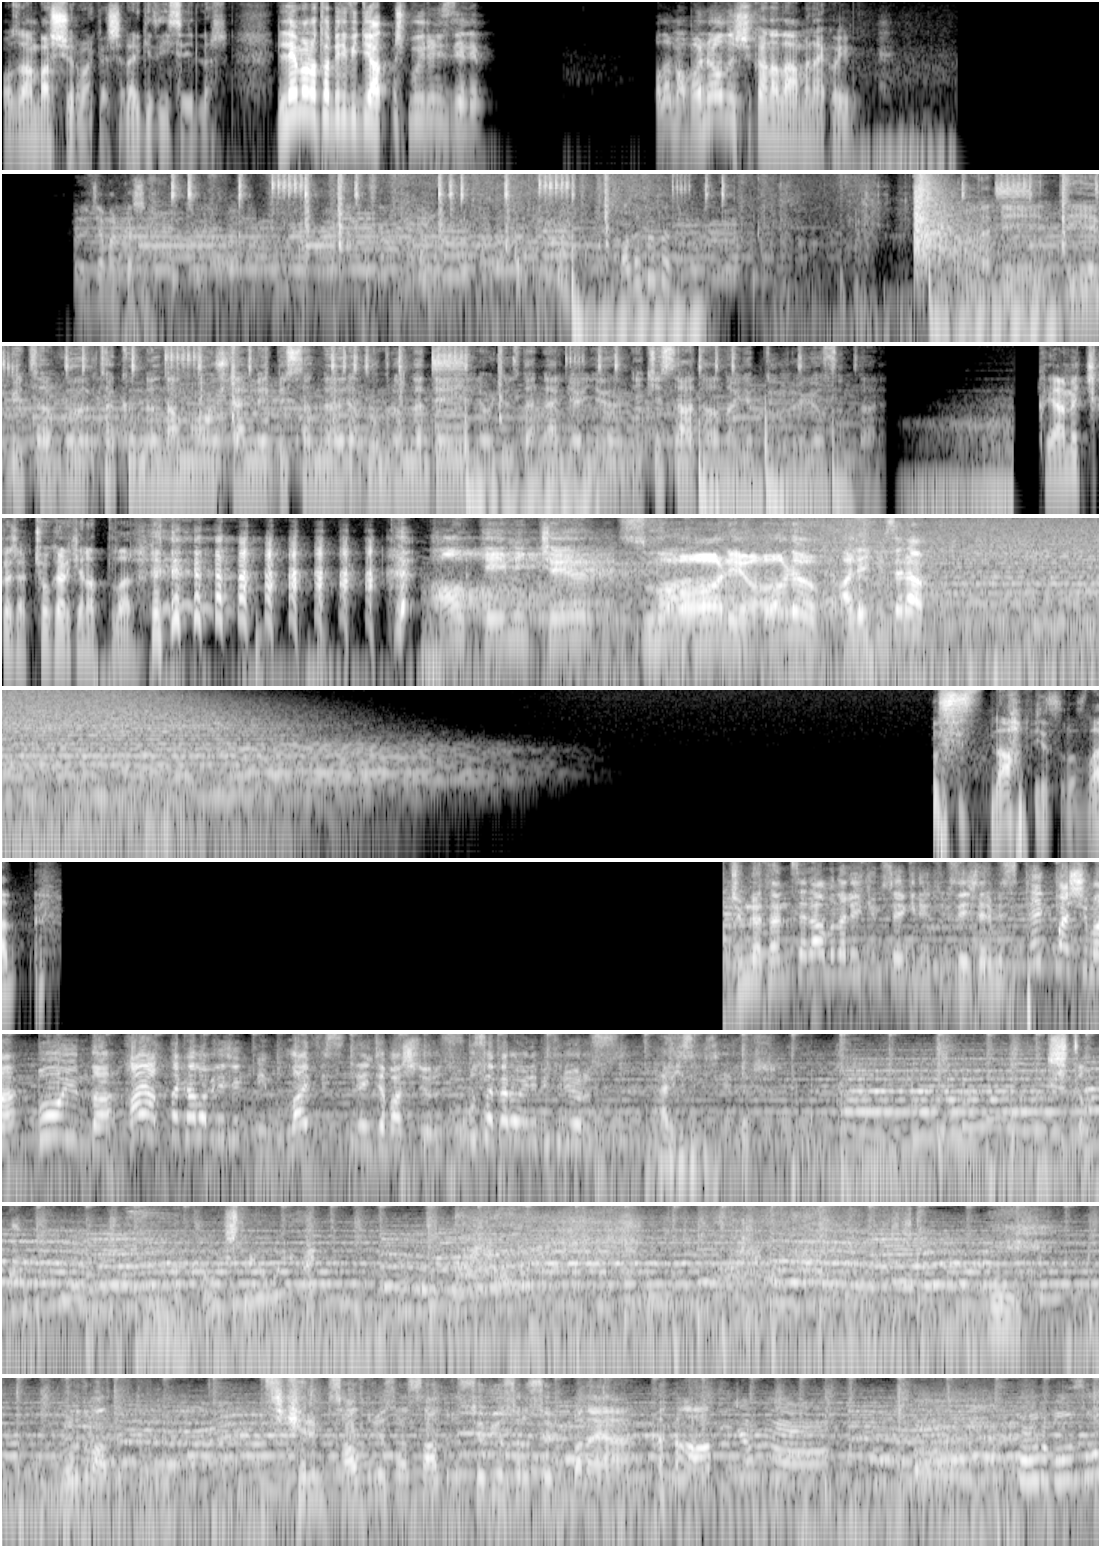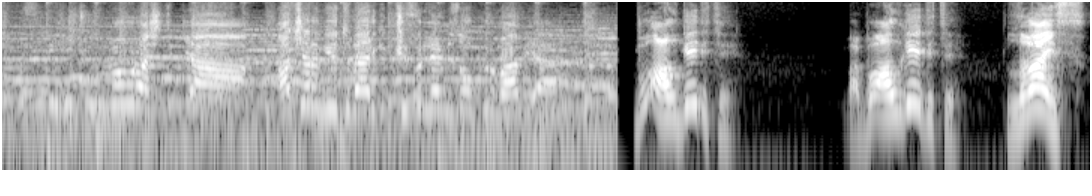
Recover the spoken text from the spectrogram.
O zaman başlıyorum arkadaşlar. Herkese iyi seyirler. Lemonota bir video atmış. Buyurun izleyelim. Oğlum abone olun şu kanala amına koyayım. Öleceğim arkadaşlar. Umrumda değil diye bir tavır takındın ama hoş gelmedi sanırım Umrumda değil o yüzden her yayın iki saat alayıp duruyorsun da Kıyamet çıkacak. Çok erken attılar. Halk Gaming Chair sunar. O ne oğlum? Aleykümselam. Siz ne yapıyorsunuz lan? Cümleten selamun aleyküm sevgili YouTube izleyicilerimiz. Tek başıma bu oyunda hayatta kalabilecek miyim? Life is Strange'e başlıyoruz. Bu sefer oyunu bitiriyoruz. Herkese iyi seyirler. Still cool. You and Chloe stay away. Oh. Vurdum alt ettim. Sikerim saldırıyorsanız saldırın, sövüyorsanız sövün bana ya. Ağlayacağım ya. Oğlum olsam biz hiç uğruna uğraştık ya. Açarım YouTube her gün küfürlerinizi okurum abi ya. Bu algı editi. Bak bu algı editi. Levines.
